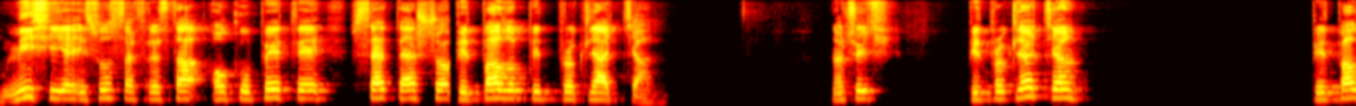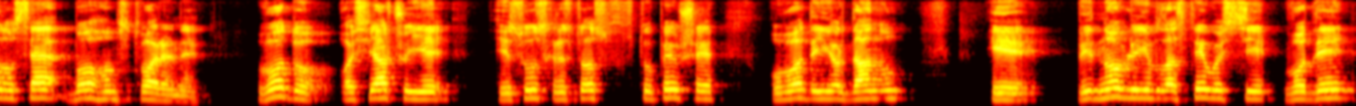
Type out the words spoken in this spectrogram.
місія Ісуса Христа окупити все те, що підпало під прокляття. Значить, під прокляття підпало все Богом створене. Воду освячує Ісус Христос, вступивши у води Йордану і відновлює властивості води,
